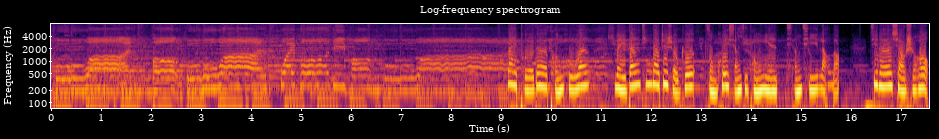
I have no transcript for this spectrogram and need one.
湖湾，澎湖湾，外婆的澎湖湾，外婆的澎湖湾。每当听到这首歌，总会想起童年，想起姥姥。记得小时候，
